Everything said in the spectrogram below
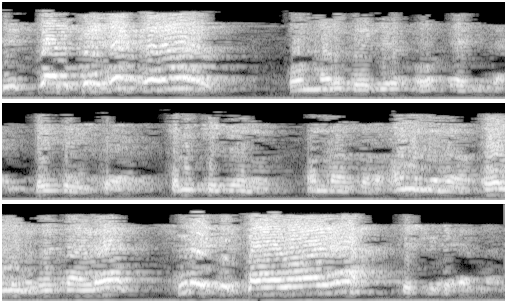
isyan ettirecek kadar onları peki o evler, beytelikte, çocuk çocuğunu, ondan sonra hanımını, oğlunu vesaire sürekli davaya teşvik ederler.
